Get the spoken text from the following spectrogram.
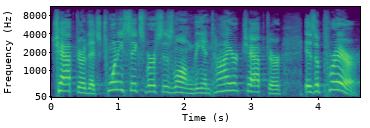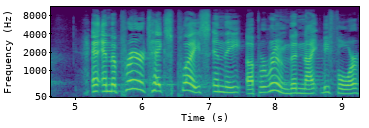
chapter that's 26 verses long, the entire chapter is a prayer. And, and the prayer takes place in the upper room the night before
